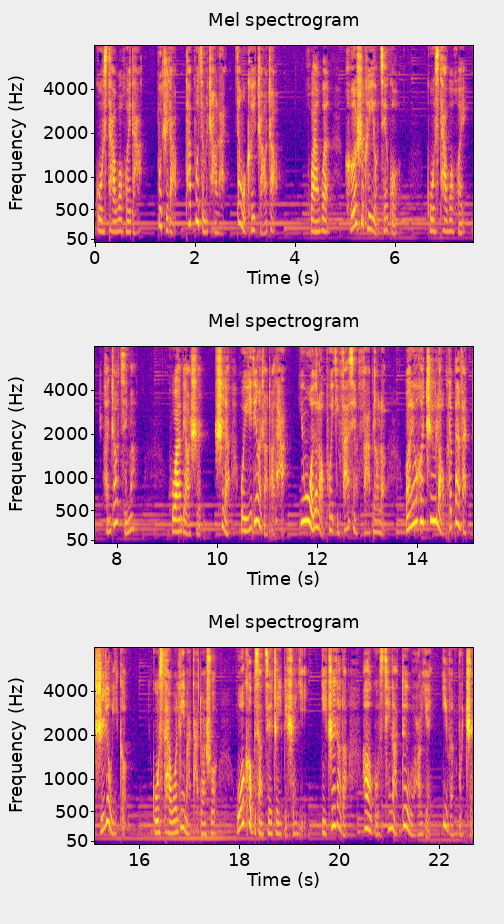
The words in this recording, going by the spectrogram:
古斯塔沃回答：“不知道，他不怎么常来，但我可以找找。”胡安问：“何时可以有结果？”古斯塔沃回：“很着急吗？”胡安表示：“是的，我一定要找到他，因为我的老婆已经发现发飙了。挽留和治愈老婆的办法只有一个。”古斯塔沃立马打断说。我可不想接这一笔生意，你知道的，奥古斯汀娜对我而言一文不值，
